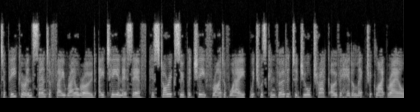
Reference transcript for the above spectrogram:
Topeka and Santa Fe Railroad AT&SF historic Super Chief right-of-way, which was converted to dual-track overhead electric light rail.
